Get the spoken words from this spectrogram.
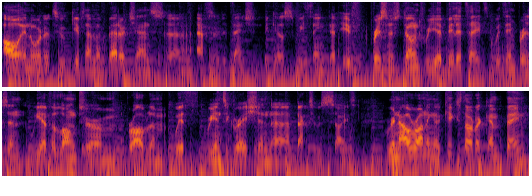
all in order to give them a better chance uh, after detention. Because we think that if prisoners don't rehabilitate within prison, we have a long-term problem with reintegration uh, back to society. We're now running a Kickstarter campaign.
